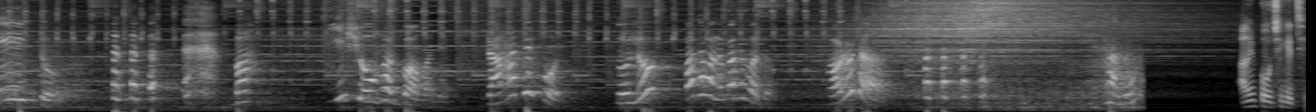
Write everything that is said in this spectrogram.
এই তো। বাহ কি সৌভাগ্য আমাদের। রাহাতের ফোন তোলো কথা বলো কথা বলো। ধরো না। হ্যালো? আমি পৌঁছে গেছি।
